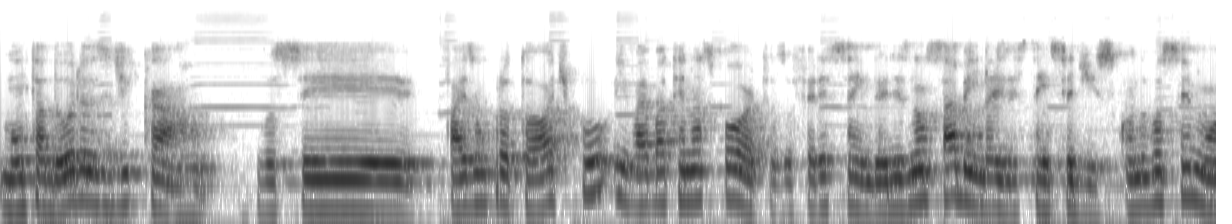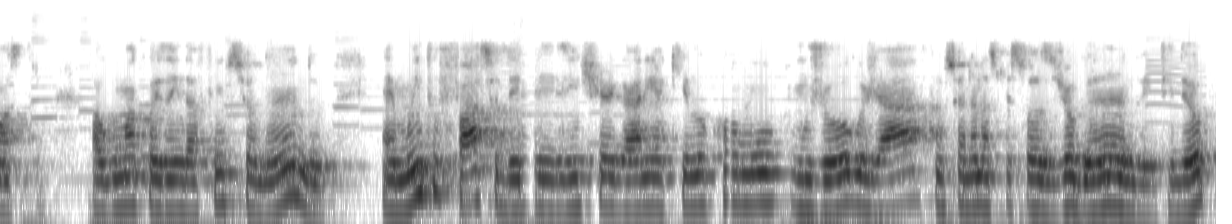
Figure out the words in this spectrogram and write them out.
montadoras de carro. Você faz um protótipo e vai bater nas portas, oferecendo. Eles não sabem da existência disso. Quando você mostra alguma coisa ainda funcionando, é muito fácil deles enxergarem aquilo como um jogo já funcionando, as pessoas jogando, entendeu?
